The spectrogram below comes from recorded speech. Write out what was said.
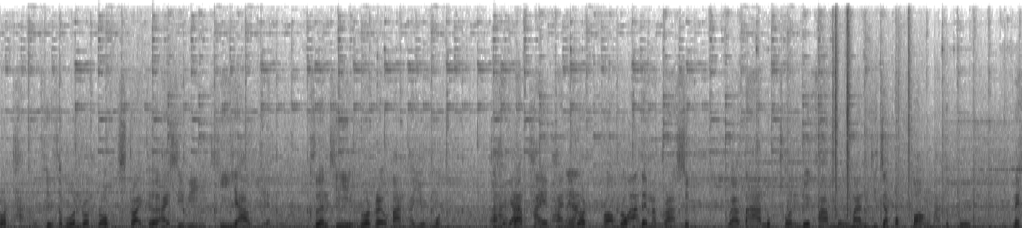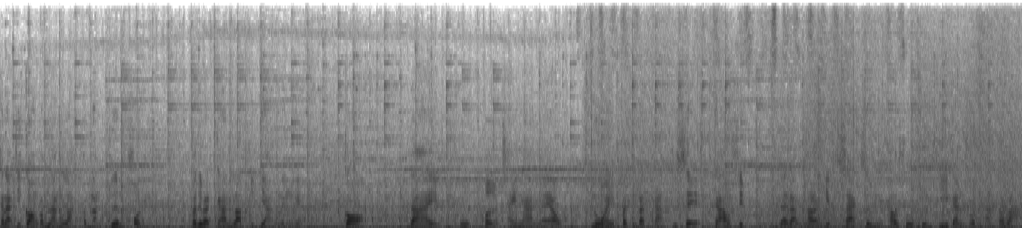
รถถังคือขบวนรถรบ Striker ICV ที่ยาวเหยียด เคลื่อนที่รวดเร็วปานพายุหมุนทหารราบไทยภายในรถพร้อมรบเต็มอัตราศึก แววตาลุกชนด้วยความมุ่งมั่นที่จะปกป้องมาตุภูมิในขณะที่กองกำลังหลักกำลังเคลื่อนพลปฏิบัติการลับอีกอย่างหนึ่งเนี่ยก็ได้ถูกเปิดใช้งานแล้ว หน่วยปฏิบัติการพิเศษ 90 ได้รับภารกิจแทรกซึมเข้าสู่พื้นที่กันชนอันตราย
